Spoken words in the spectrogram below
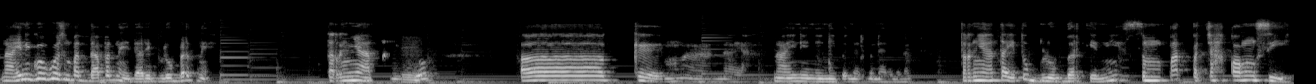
Nah ini gue gue sempat dapat nih dari Bluebird nih. Ternyata itu oke mana ya? Nah ini nih, nih benar benar benar. Ternyata itu Bluebird ini sempat pecah kongsi.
